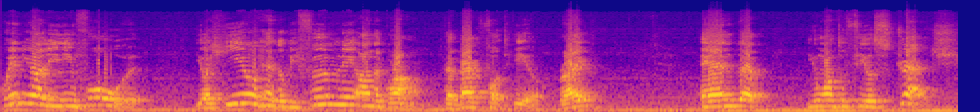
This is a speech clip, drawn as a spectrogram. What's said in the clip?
when you are leaning forward, your heel has to be firmly on the ground, the back foot heel, right? And uh, you want to feel stretch.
